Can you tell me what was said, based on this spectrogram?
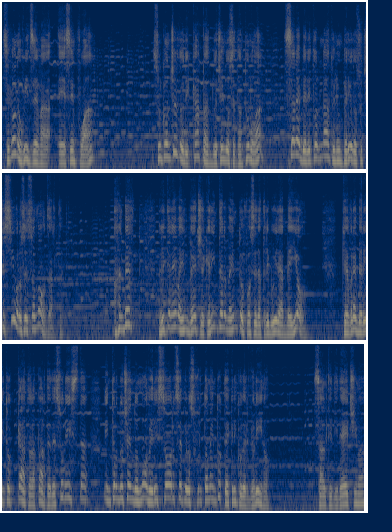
Secondo Wizeva e Saint-Foy, sul concerto di K271A sarebbe ritornato in un periodo successivo lo stesso Mozart. Albert riteneva invece che l'intervento fosse da attribuire a Bayot, che avrebbe ritoccato la parte del solista introducendo nuove risorse per lo sfruttamento tecnico del violino. Salti di decima,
